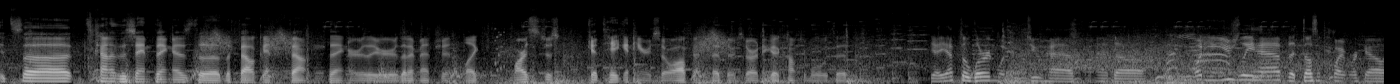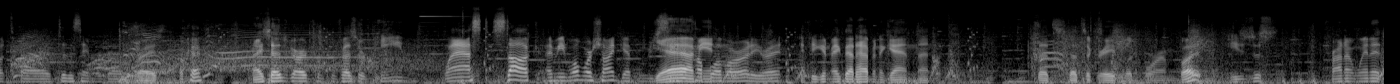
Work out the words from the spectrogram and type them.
it's uh, it's kind of the same thing as the the Falcon Fountain thing earlier that I mentioned. Like Marths just get taken here so often that they're starting to get comfortable with it. Yeah, you have to learn what you do have and uh, what you usually have that doesn't quite work out uh, to the same regard. Right. Okay. Nice edge guard from Professor Peen. Last stock. I mean, one more shine gap. We've Yeah, seen a I couple mean- of already, right? If he can make that happen again, then that's that's a great look for him. But he's just trying to win it,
